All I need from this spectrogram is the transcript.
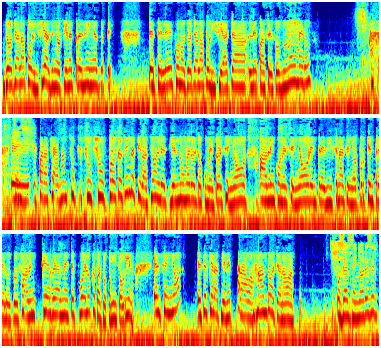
Yo ya la policía, el señor tiene tres líneas de, de teléfono, yo ya la policía ya le pasé esos números. Eh, pues para que hagan su, su, proceso de investigación, les di el número, el documento del señor, hablen con el señor, entrevisten al señor, porque entre los dos saben qué realmente fue lo que pasó con mi sobrina. El señor es el que la tiene trabajando allá en Abasto. O sea, el señor es el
